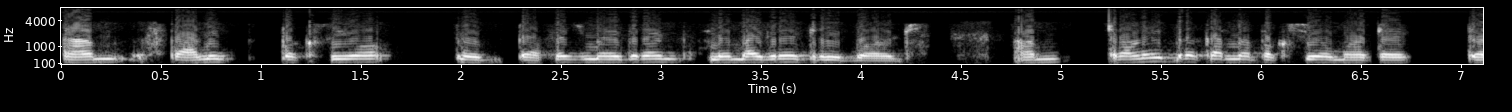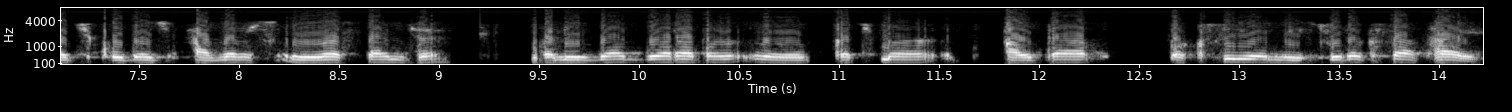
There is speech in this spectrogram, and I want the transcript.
આમ સ્થાનિક પક્ષીઓ પેસેજ માઇગ્રન્ટ અને માઇગ્રેટરી બર્ડ્સ, આમ ત્રણેય પ્રકારના પક્ષીઓ માટે કચ્છ ખૂબ જ આદર્શ નિવાસસ્થાન છે. વન વિભાગ દ્વારા પણ કચ્છમાં આવતા પક્ષીઓની સુરક્ષા થાય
